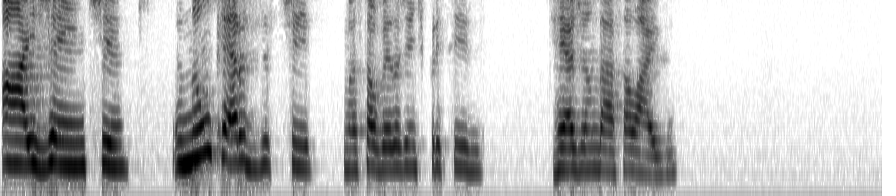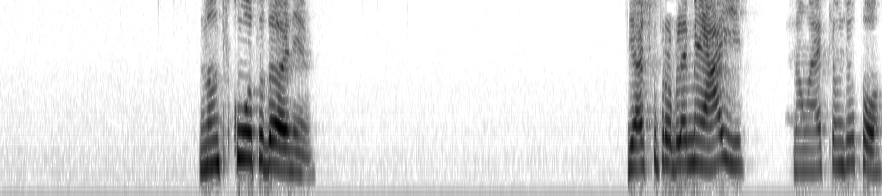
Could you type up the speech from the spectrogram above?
Ai, gente, eu não quero desistir, mas talvez a gente precise reagendar essa live. Não te escuto, Dani. E acho que o problema é aí, não é aqui onde eu tô.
